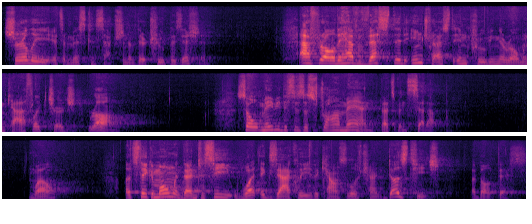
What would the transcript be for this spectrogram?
Surely it's a misconception of their true position. After all, they have a vested interest in proving the Roman Catholic Church wrong. So maybe this is a straw man that's been set up. Well, let's take a moment then to see what exactly the Council of Trent does teach about this.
